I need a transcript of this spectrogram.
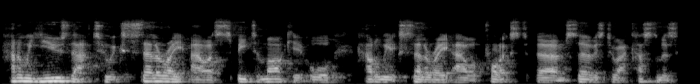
How do we use that to accelerate our speed to market, or how do we accelerate our products um, service to our customers?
